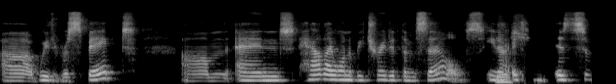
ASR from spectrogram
uh, with respect um, and how they want to be treated themselves. You know, yes. it's, it's a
